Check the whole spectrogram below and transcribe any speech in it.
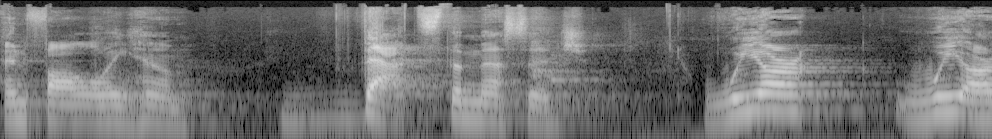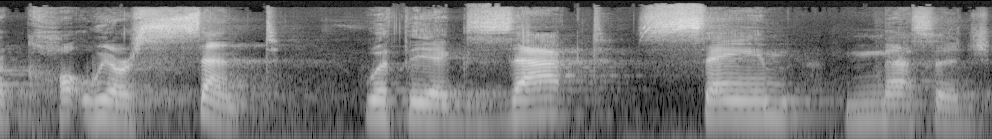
and following him. That's the message. We are, we are, call, we are sent with the exact same message.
